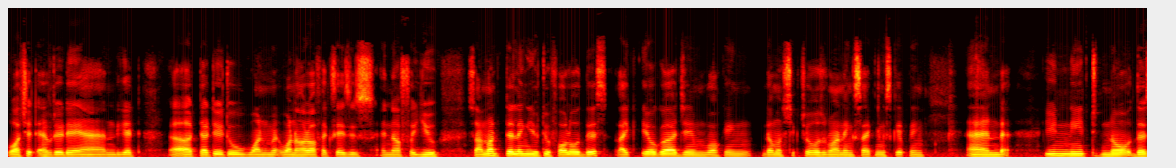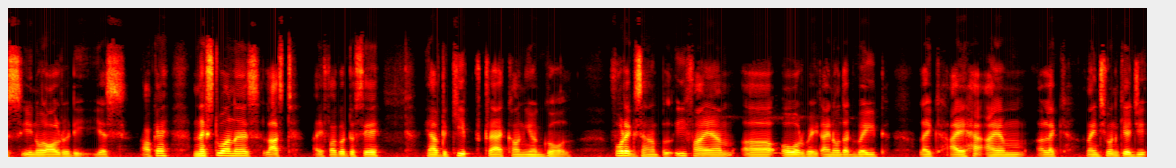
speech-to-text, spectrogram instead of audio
watch it every day and get uh, 30 to 1 1 hour of exercise is enough for you so i'm not telling you to follow this. Like yoga gym walking domestic chores running cycling skipping. And you need to know this. You know already. Yes. Okay? Next one is last i forgot to say you have to keep track on your goal. For example if i am uh, overweight i know that weight like i ha- i am uh, like 91 kg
